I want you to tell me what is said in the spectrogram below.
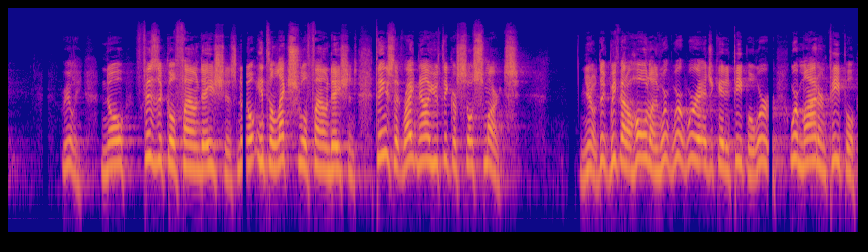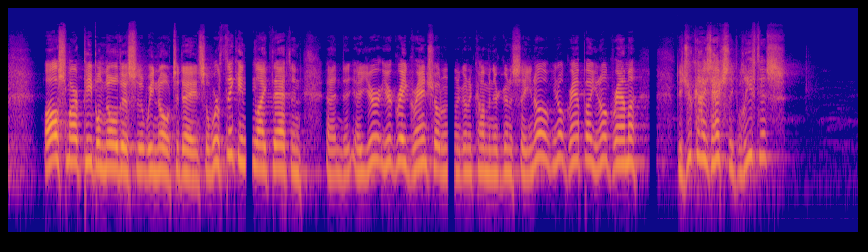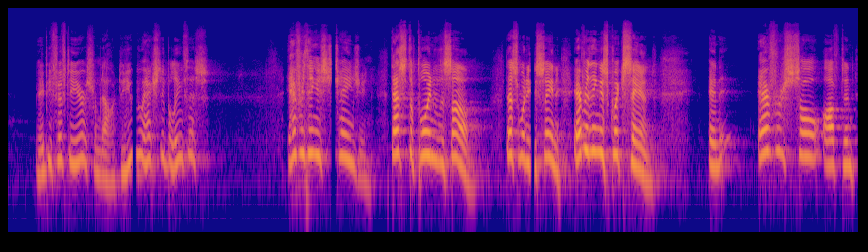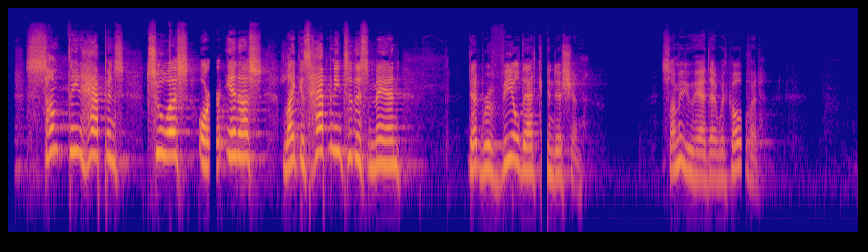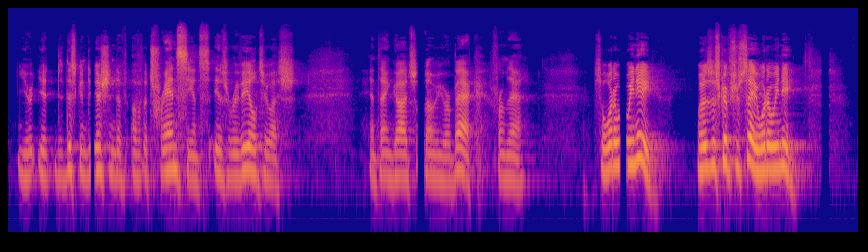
really. No physical foundations, no intellectual foundations. Things that right now you think are so smart. You know, we've got a hold on. We're, we're, we're educated people. We're, we're modern people. All smart people know this that we know today. And so we're thinking like that. And, and uh, your, your great grandchildren are going to come and they're going to say, you know, you know, Grandpa, you know, Grandma, did you guys actually believe this? maybe 50 years from now. Do you actually believe this? Everything is changing. That's the point of the psalm. That's what he's saying. Everything is quicksand. And ever so often, something happens to us or in us, like is happening to this man, that revealed that condition. Some of you had that with COVID. It, this condition of, of a transience is revealed to us. And thank God some of you are back from that. So, what do we need? What does the scripture say? What do we need?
